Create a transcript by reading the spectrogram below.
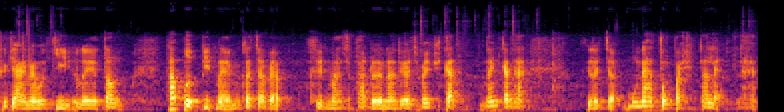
สักอย่างนะเมื่อกี้เลยต้อง ถ้าเปิดปิดใหม่มันก็จะแบบคืนมาสภาพเดิมนะเดี๋ยวจะไปพิกัดนั่นกันฮะคือเราจะมุ่งหน้าตรงไปนั่นแหละนะฮะ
